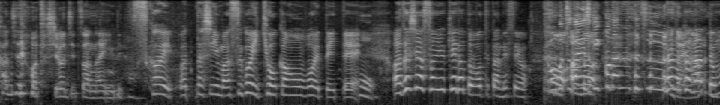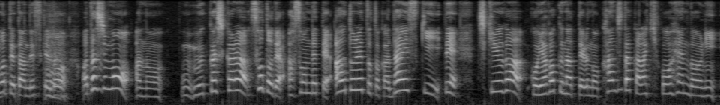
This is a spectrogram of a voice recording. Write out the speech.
感じでは私は実はないんです。すごい。私今すごい共感を覚えていて私はそういう系だと思ってたんですよ。動物大好きっも子なんです。なのかなって思ってたんですけど、うん 私もあの昔から外で遊んでてアウトレットとか大好きで地球がこうやばくなってるのを感じたから気候変動に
